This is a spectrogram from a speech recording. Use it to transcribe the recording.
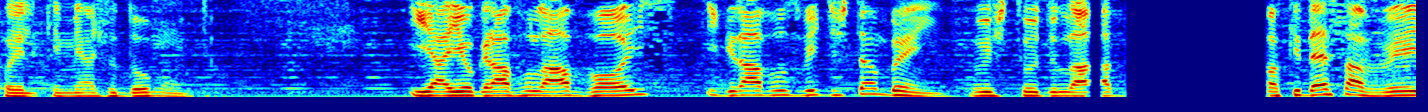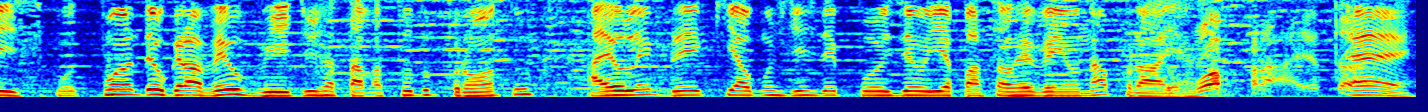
Foi ele que me ajudou muito. E aí eu gravo lá a voz e gravo os vídeos também no estúdio lá. Só que dessa vez, qu- quando eu gravei o vídeo, já estava tudo pronto. Aí eu lembrei que alguns dias depois eu ia passar o Réveillon na praia. Boa praia, tá? É.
